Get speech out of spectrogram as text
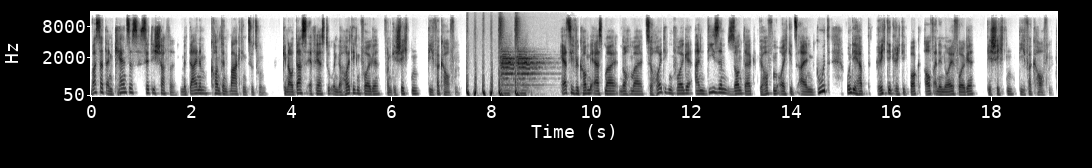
Was hat ein Kansas City Shuffle mit deinem Content Marketing zu tun? Genau das erfährst du in der heutigen Folge von Geschichten, die verkaufen. Herzlich willkommen erstmal nochmal zur heutigen Folge an diesem Sonntag. Wir hoffen, euch geht's allen gut und ihr habt richtig, richtig Bock auf eine neue Folge Geschichten, die verkaufen.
